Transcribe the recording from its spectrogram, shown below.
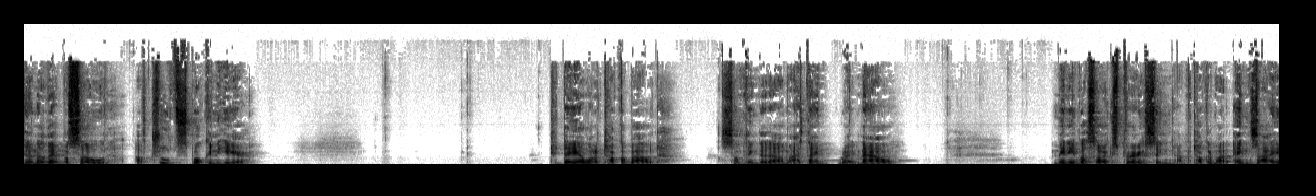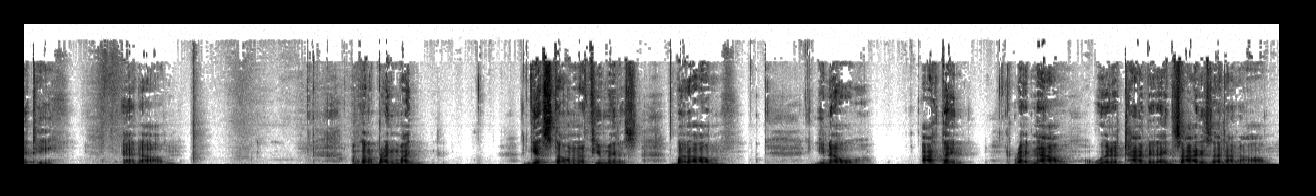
to another episode of Truth Spoken Here. Today, I want to talk about something that um, I think right now many of us are experiencing. I'm talking about anxiety, and um, I'm going to bring my guest on in a few minutes. But um, you know, I think right now we're at a time that anxiety is at an um,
